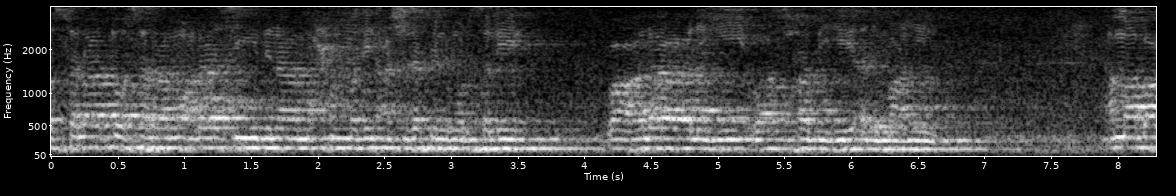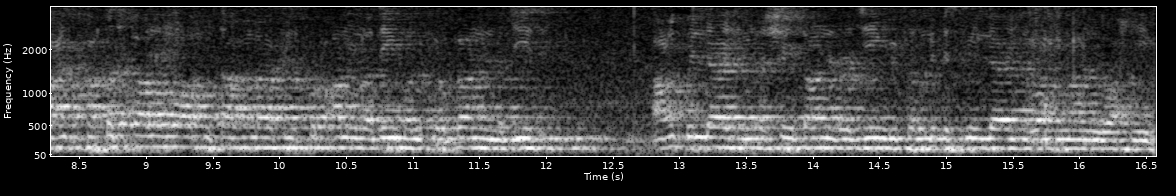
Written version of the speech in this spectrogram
والصلاة والسلام على سيدنا محمد أشرف المرسلين وعلى آله وأصحابه أجمعين أما بعد، فقد قال الله تعالى في القرآن العظيم والفرقان المجيد أعوذ بالله من الشيطان الرجيم بفضل بسم الله الرحمن الرحيم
